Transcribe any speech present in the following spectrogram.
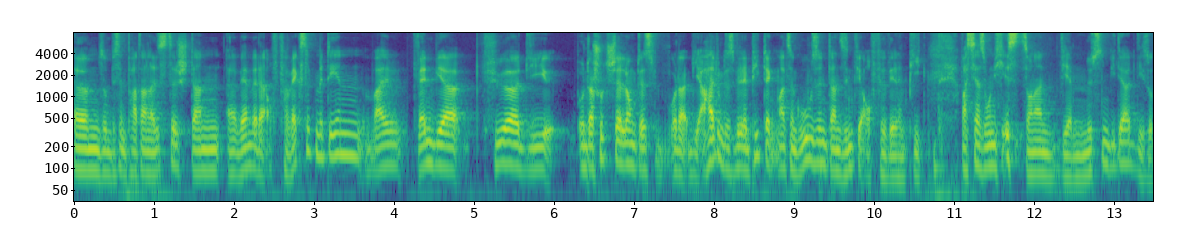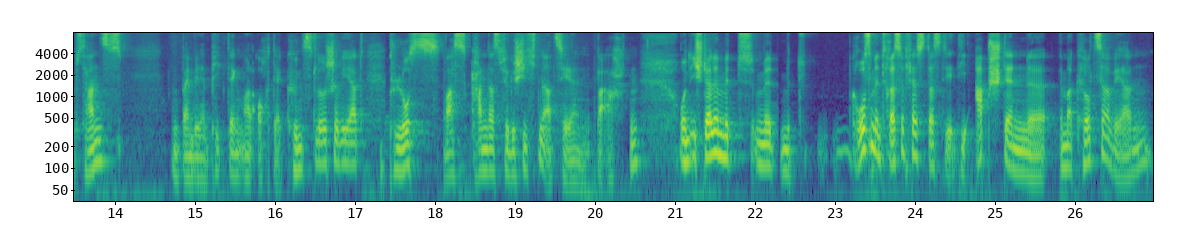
ähm, so ein bisschen paternalistisch, dann äh, werden wir da oft verwechselt mit denen, weil wenn wir für die Unterschutzstellung des oder die Erhaltung des Wilhelm Pieck-Denkmals in Guben sind, dann sind wir auch für Wilhelm Pieck. Was ja so nicht ist, sondern wir müssen wieder die Substanz und beim Wilhelm Pieck-Denkmal auch der künstlerische Wert plus was kann das für Geschichten erzählen beachten. Und ich stelle mit, mit, mit großem Interesse fest, dass die, die Abstände immer kürzer werden,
